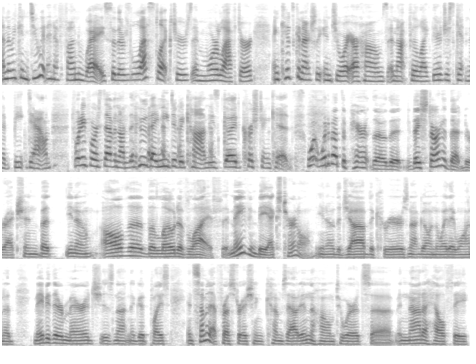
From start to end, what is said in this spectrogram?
And then we can do it in a fun way. So there's less lectures and more laughter, and kids can actually enjoy our homes and not feel like they're just getting the beat down 24 7 on the, who they need to become, these good Christian kids. What, what about the parent, though, that they started that direction, but, you know, all the, the load of life, it may even be external. You know, the job, the career is not going the way they wanted. Maybe their marriage is not in a good place. And some of that frustration comes out in the home to where it's uh, not a healthy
